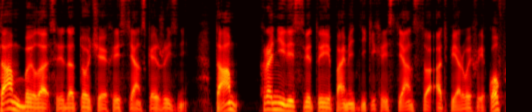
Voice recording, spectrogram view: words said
Там было средоточие христианской жизни, там хранились святые памятники христианства от первых веков,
